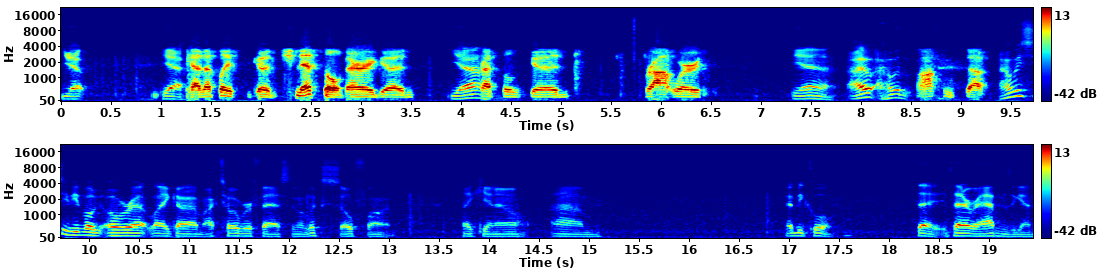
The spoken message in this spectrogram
Yep. Yeah. Yeah, that place is good. Schnitzel, very good. Yeah. Pretzel's good. Bratwurst, Yeah. I I would. awesome stuff. I always see people over at like um, Oktoberfest, and it looks so fun. Like you know, um, that'd be cool. If that if that ever happens again,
